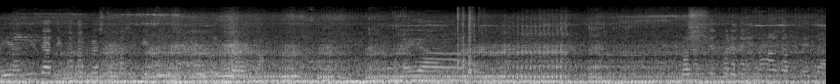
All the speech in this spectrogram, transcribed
Ayan, yung dating naka-pwesto kasi dito is beauty product. Kaya, Ganun din pa rin ang hinahanap nila.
